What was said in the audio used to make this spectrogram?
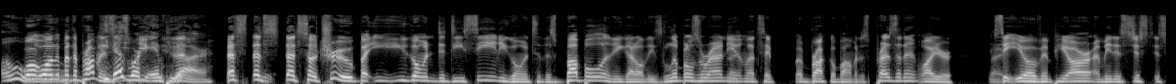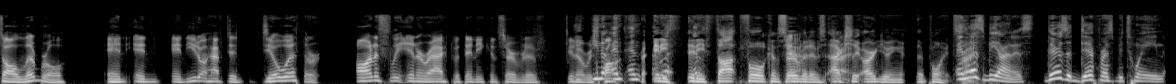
Oh, Well, well, but the problem is he does work you- at NPR. that- that's that's that's so true. But you, you go into DC and you go into this bubble, and you got all these liberals around you. And let's say uh, Barack Obama is president while you're Right. CEO of NPR. I mean, it's just it's all liberal, and and and you don't have to deal with or honestly interact with any conservative, you know, You know, and- and- Any any thoughtful conservatives Yeah, right. actually arguing their points. And let's be honest, there's a difference between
